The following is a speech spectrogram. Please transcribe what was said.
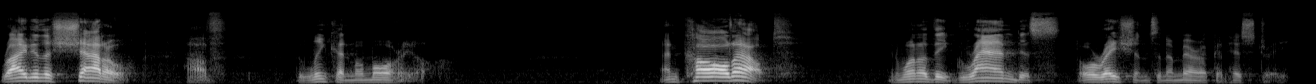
right in the shadow of the Lincoln Memorial, and called out in one of the grandest orations in American history.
